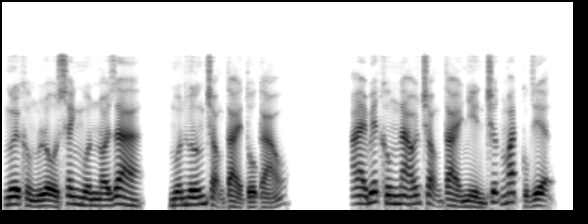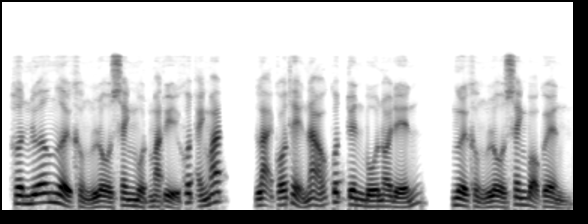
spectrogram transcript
Người khổng lồ xanh muốn nói ra, muốn hướng trọng tài tố cáo. Ai biết không não trọng tài nhìn trước mắt cục diện, hơn nữa người khổng lồ xanh một mặt ủy khuất ánh mắt, lại có thể não quất tuyên bố nói đến, người khổng lồ xanh bỏ quyền,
